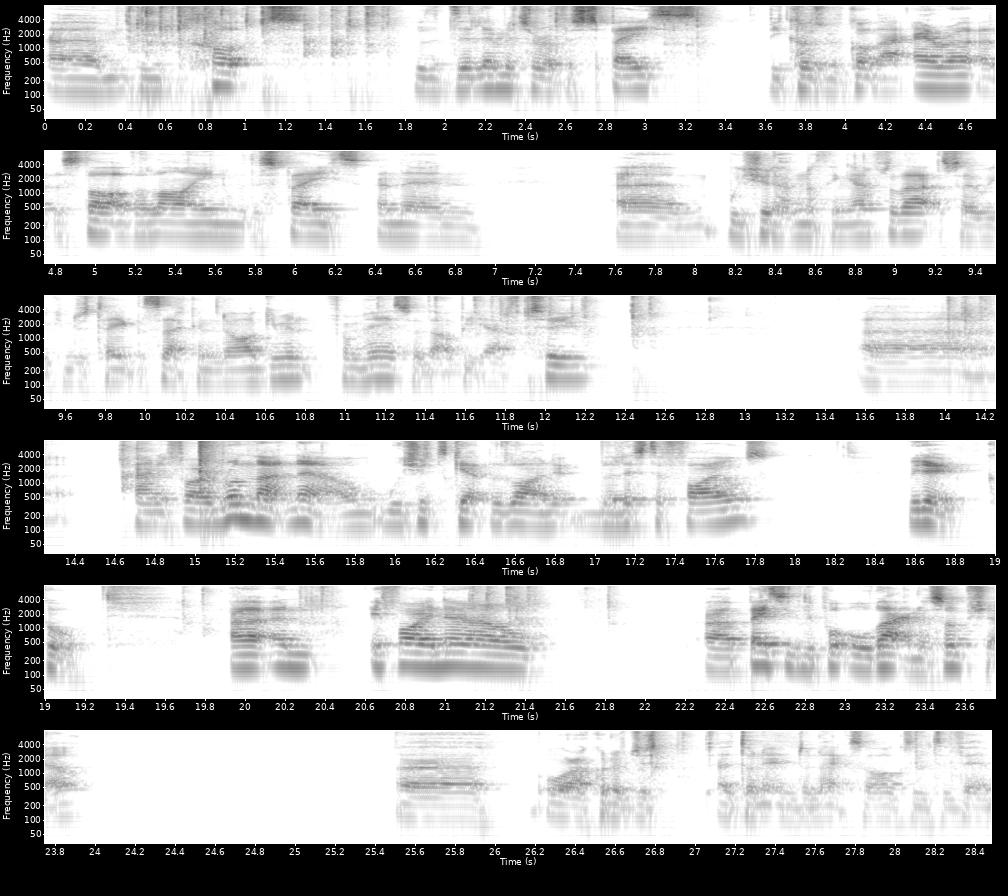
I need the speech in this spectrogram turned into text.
um, do cut with a delimiter of a space because we've got that error at the start of the line with a space and then um, we should have nothing after that. So we can just take the second argument from here. So that'll be F2. Uh, and if I run that now, we should get the line, the list of files. We do, cool. Uh, and if I now uh, basically put all that in a subshell, uh, or I could have just uh, done it in done xargs into Vim,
